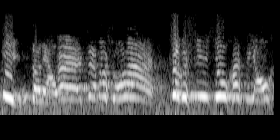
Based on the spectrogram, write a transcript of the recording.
定的了。哎，这么说来，这个喜酒还是要喝，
